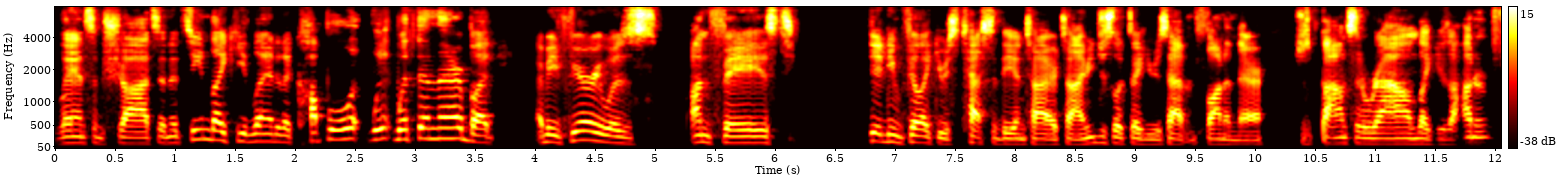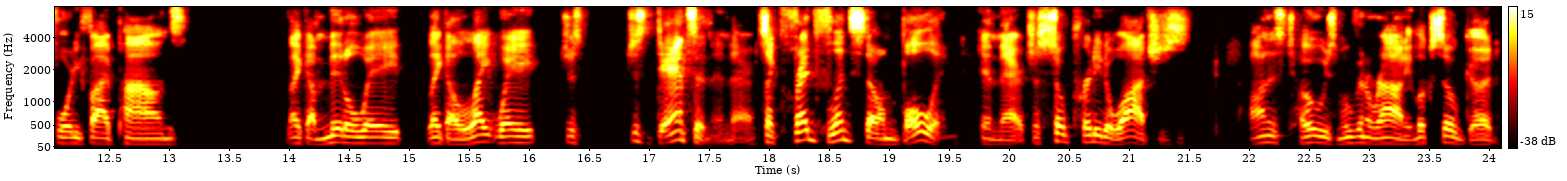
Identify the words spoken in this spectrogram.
land some shots. And it seemed like he landed a couple w- within there, but I mean, Fury was unfazed. Didn't even feel like he was tested the entire time. He just looked like he was having fun in there, just bouncing around like he's 145 pounds, like a middleweight, like a lightweight, just just dancing in there. It's like Fred Flintstone bowling in there. just so pretty to watch. He's on his toes, moving around. He looks so good.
